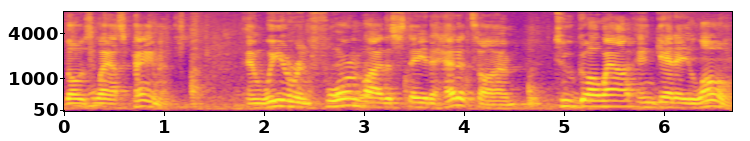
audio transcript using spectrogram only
those last payments. And we are informed by the state ahead of time to go out and get a loan,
